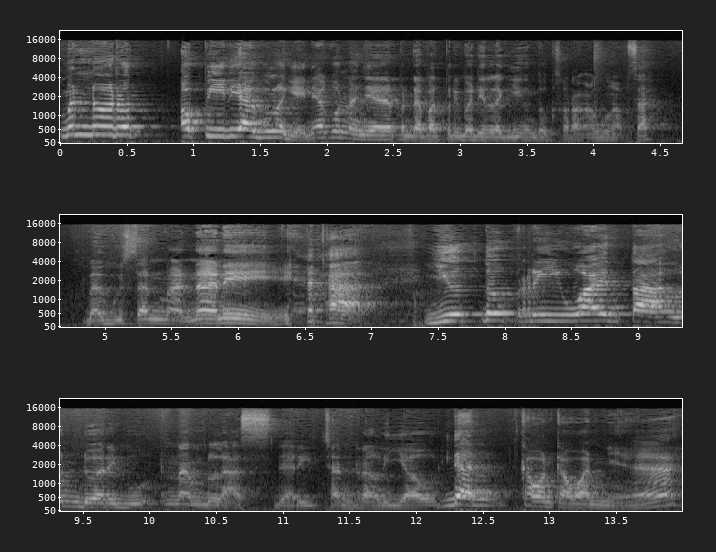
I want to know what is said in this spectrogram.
Menurut opini Agung lagi, ini aku nanya pendapat pribadi lagi untuk seorang Agung Hapsah. Bagusan mana nih? YouTube Rewind tahun 2016 dari Chandra Liao dan kawan-kawannya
